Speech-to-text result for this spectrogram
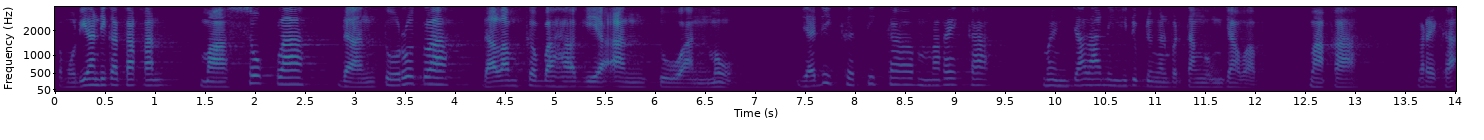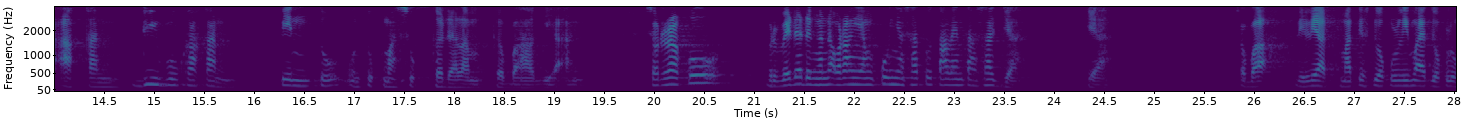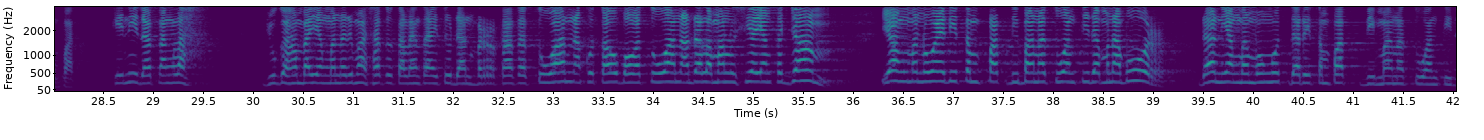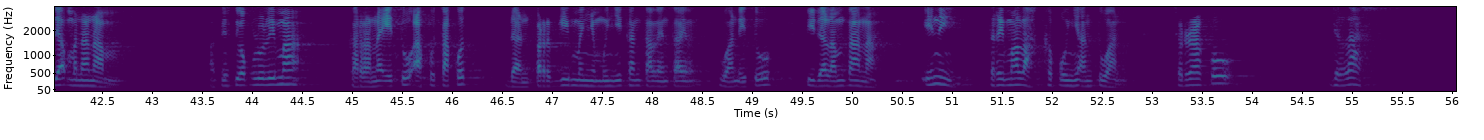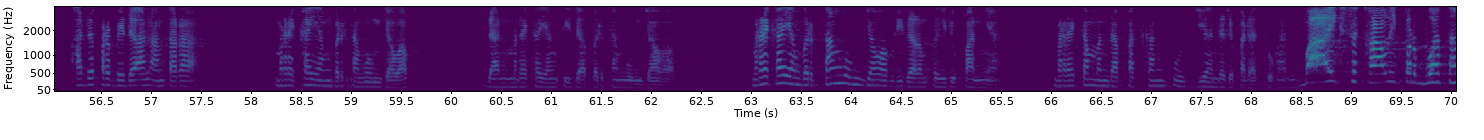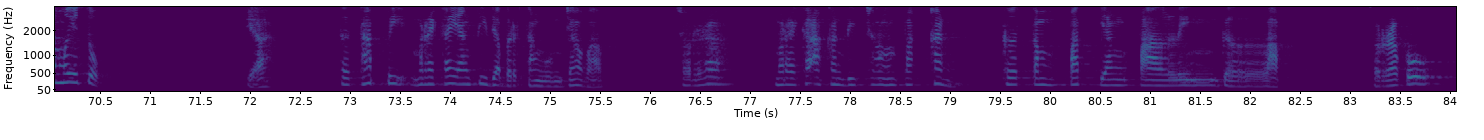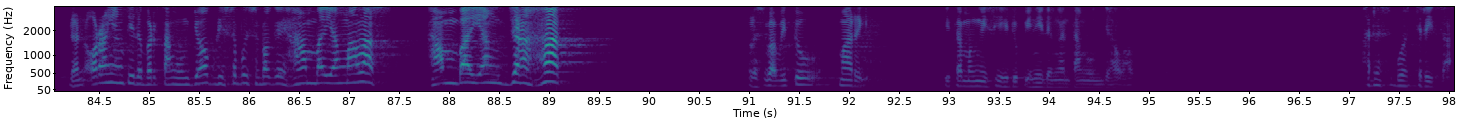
Kemudian dikatakan masuklah dan turutlah dalam kebahagiaan Tuanmu. Jadi ketika mereka menjalani hidup dengan bertanggung jawab, maka mereka akan dibukakan pintu untuk masuk ke dalam kebahagiaan. Saudaraku, berbeda dengan orang yang punya satu talenta saja. Ya. Coba dilihat Matius 25 ayat 24. Kini datanglah juga hamba yang menerima satu talenta itu dan berkata, Tuhan aku tahu bahwa Tuhan adalah manusia yang kejam. Yang menuai di tempat di mana Tuhan tidak menabur dan yang memungut dari tempat di mana Tuhan tidak menanam. Matius 25, karena itu aku takut dan pergi menyembunyikan talenta Tuhan itu di dalam tanah. Ini terimalah kepunyaan Tuhan. Saudaraku, jelas ada perbedaan antara mereka yang bertanggung jawab dan mereka yang tidak bertanggung jawab. Mereka yang bertanggung jawab di dalam kehidupannya mereka mendapatkan pujian daripada Tuhan. Baik sekali perbuatanmu itu. Ya. Tetapi mereka yang tidak bertanggung jawab, Saudara, mereka akan dicampakkan ke tempat yang paling gelap. Saudaraku, dan orang yang tidak bertanggung jawab disebut sebagai hamba yang malas, hamba yang jahat. Oleh sebab itu, mari kita mengisi hidup ini dengan tanggung jawab. Ada sebuah cerita.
